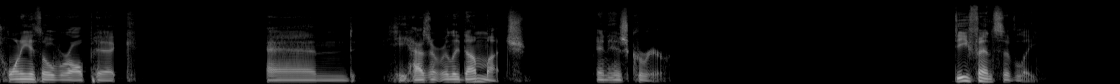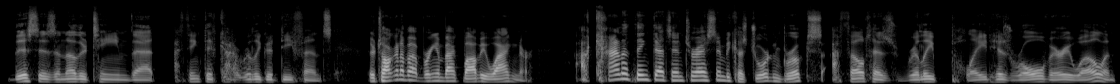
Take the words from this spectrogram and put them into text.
20th overall pick, and he hasn't really done much in his career. Defensively, this is another team that I think they've got a really good defense. They're talking about bringing back Bobby Wagner. I kind of think that's interesting because Jordyn Brooks, I felt, has really played his role very well. And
